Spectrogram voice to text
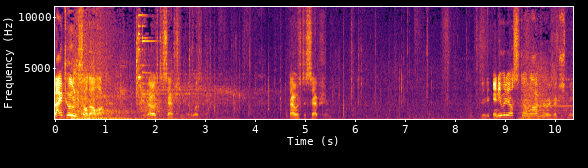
I totally saw that locker. That was deception, though, wasn't it? That was deception. Did anybody else see that locker, or is that just me?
